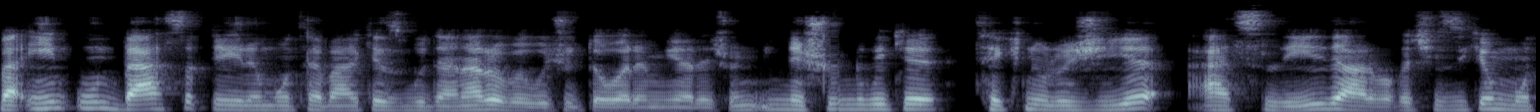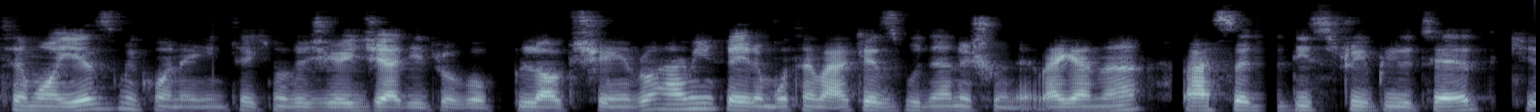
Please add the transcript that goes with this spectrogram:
و این اون بحث غیر متمرکز بودنه رو به وجود دوباره میاره چون نشون میده که تکنولوژی اصلی در واقع چیزی که متمایز می‌کنه این تکنولوژی جدید رو با بلاک چین رو همین غیر متمرکز بودنشونه. وگرنه بحث distributed که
